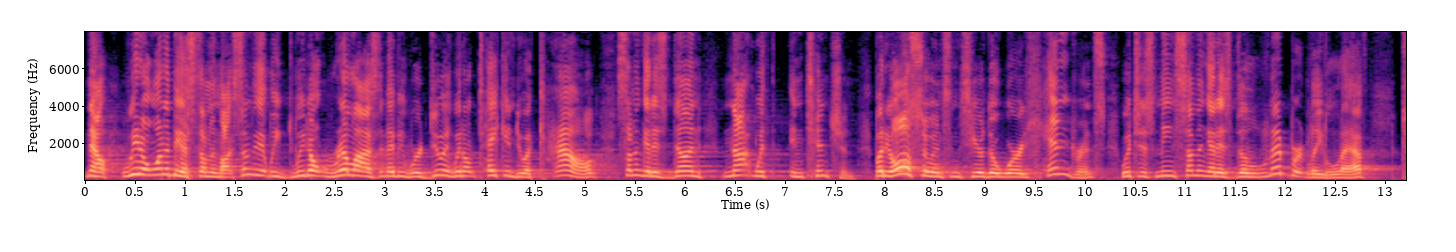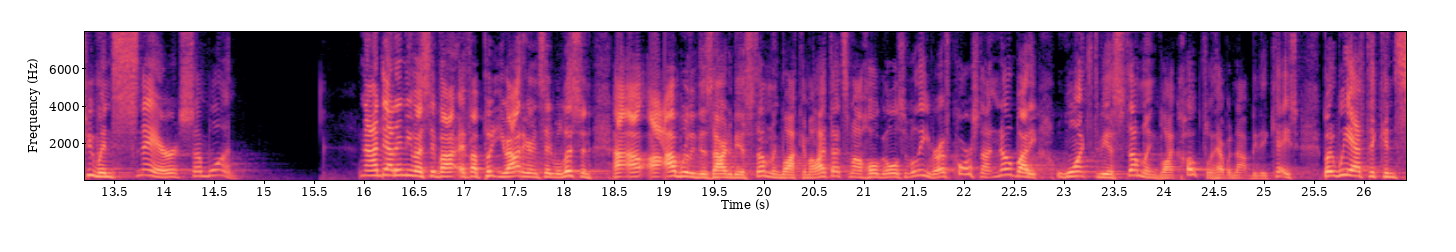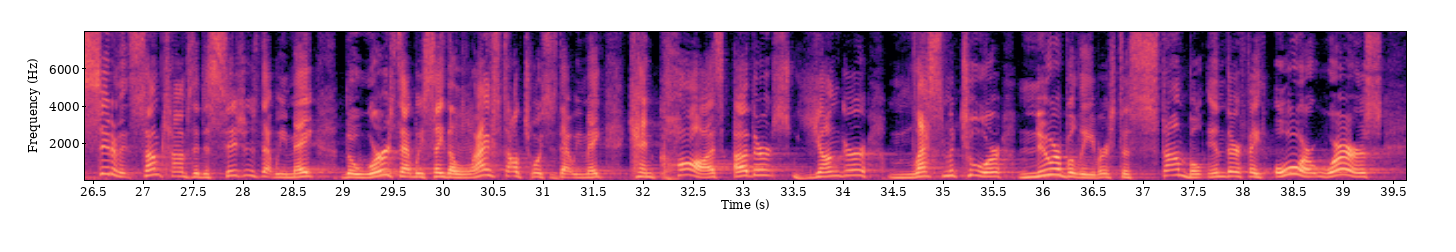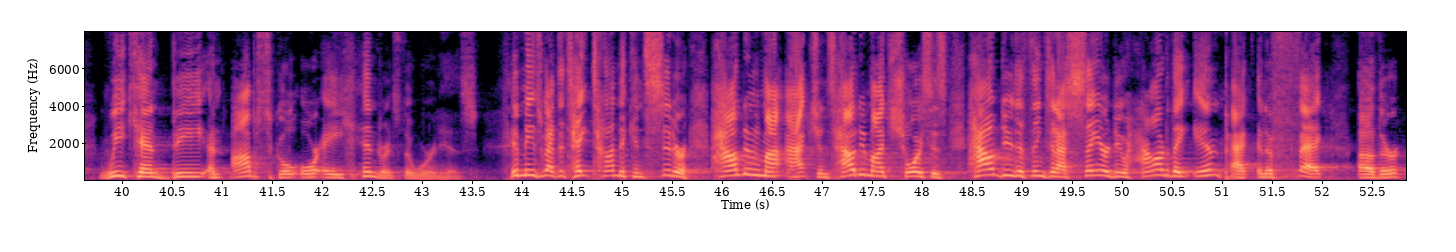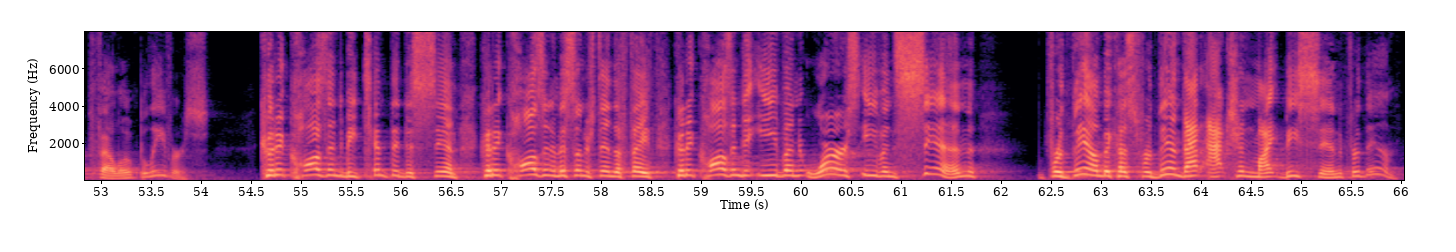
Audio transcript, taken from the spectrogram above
Now, we don't want to be a stumbling block, something that we, we don't realize that maybe we're doing, we don't take into account, something that is done not with intention. But he also instance here the word hindrance, which just means something that is deliberately left to ensnare someone. Now, I doubt any of us, if I, if I put you out here and said, well, listen, I, I, I, really desire to be a stumbling block in my life. That's my whole goal as a believer. Of course not. Nobody wants to be a stumbling block. Hopefully, that would not be the case. But we have to consider that sometimes the decisions that we make, the words that we say, the lifestyle choices that we make can cause other younger, less mature, newer believers to stumble in their faith. Or worse, we can be an obstacle or a hindrance, the word is. It means we have to take time to consider how do my actions, how do my choices, how do the things that I say or do, how do they impact and affect other fellow believers? Could it cause them to be tempted to sin? Could it cause them to misunderstand the faith? Could it cause them to even worse, even sin for them? Because for them, that action might be sin for them.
